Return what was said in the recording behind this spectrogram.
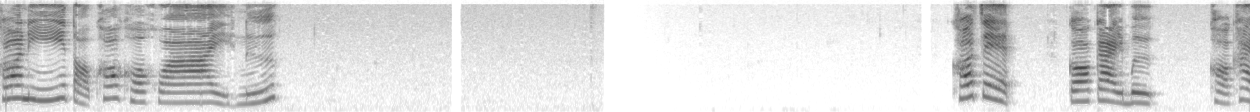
ข้อนี้ตอบข้อคอควายนึก ข้อ 7กอไก่บึก ขอไข่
